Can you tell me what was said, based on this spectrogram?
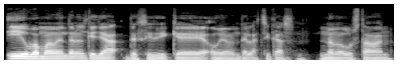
Y hubo un momento en el que ya decidí que obviamente las chicas no me gustaban.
